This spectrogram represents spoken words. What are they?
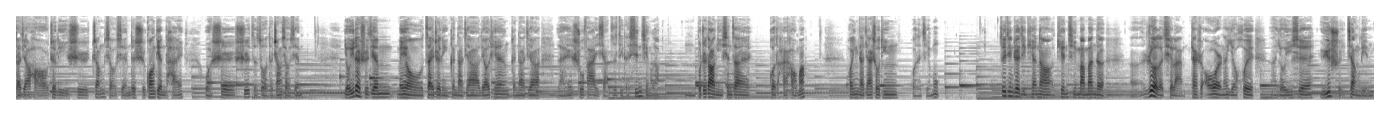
大家好，这里是张小贤的时光电台，我是狮子座的张小贤。有一段时间没有在这里跟大家聊天，跟大家来抒发一下自己的心情了。嗯，不知道你现在过得还好吗？欢迎大家收听我的节目。最近这几天呢，天气慢慢的呃热了起来，但是偶尔呢也会呃有一些雨水降临。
